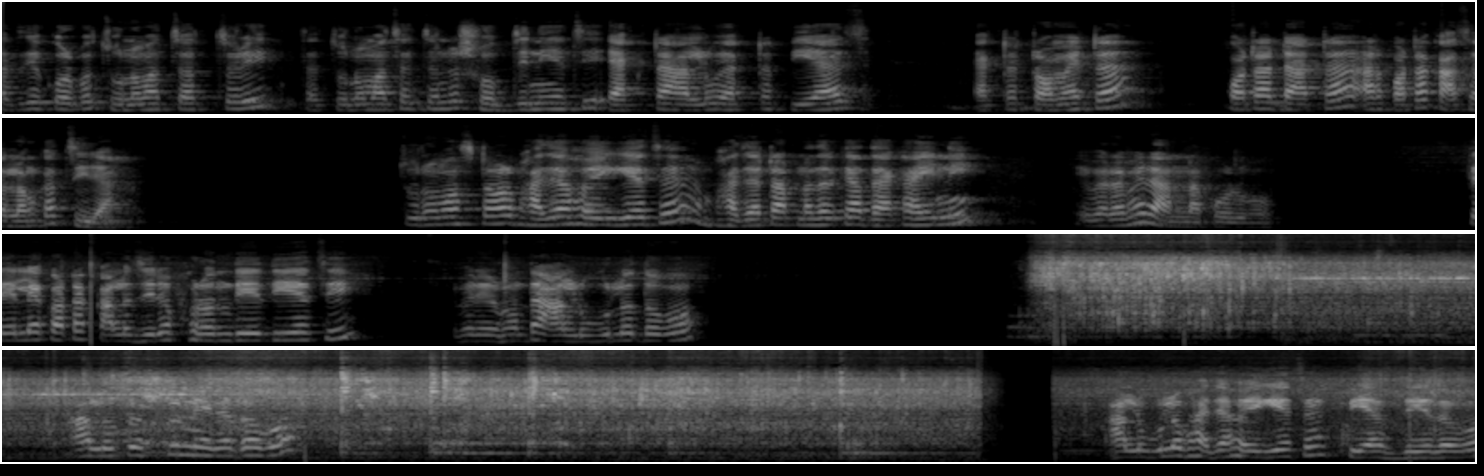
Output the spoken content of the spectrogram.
আজকে করব চুনো মাছ চচ্চড়ি। তা চুনো মাছের জন্য সবজি নিয়েছি, একটা আলু, একটা পেঁয়াজ, একটা টমেটো, কটা ডাঁটা আর কটা কাঁচা লঙ্কা চিরা। চুনো মাছটা আমার ভাজা হয়ে গিয়েছে, ভাজাটা আপনাদেরকে আর দেখাইনি। এবার আমি রান্না করব। তেলে কটা কালো জিরে ফোড়ন দিয়ে দিয়েছি, এবার এর মধ্যে আলুগুলো দেবো। আলুটা একটু নেড়ে দেবো। আলুগুলো ভাজা হয়ে গিয়েছে, পেঁয়াজ দিয়ে দেবো,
